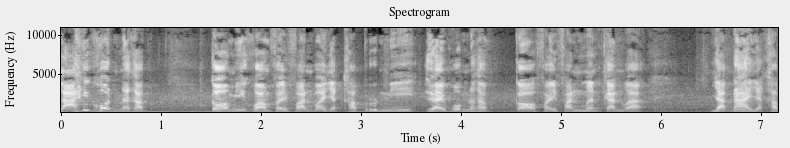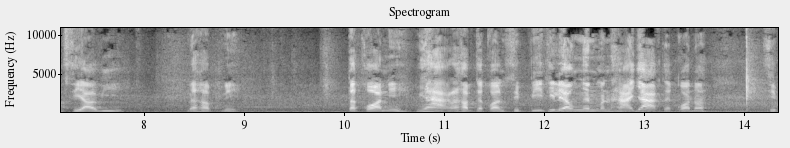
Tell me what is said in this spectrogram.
หลาย ๆ คนนะครับ ก็มีความใฝ่ฝันว่าอยากขับรุ่นนี้เอื้อยผมนะครับ ก็ใฝ่ฝันเหมือนกันว่า อยากได้อยากขับ CRV นะครับนี่ แต่ก่อนนี่ยากนะครับ แต่ก่อน10ปีที่แล้วเงินมันหายากแต่ก่อนเนาะสิบ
